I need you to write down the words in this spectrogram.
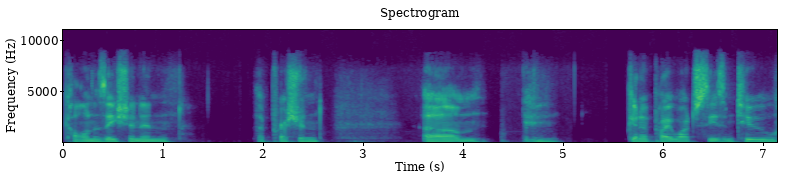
Colonization and oppression. Um gonna probably watch season two.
